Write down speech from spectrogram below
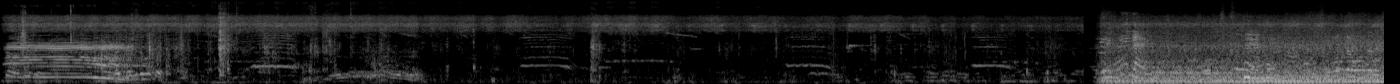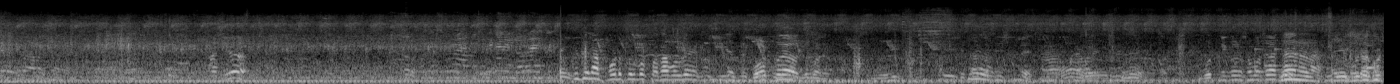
কিছু না ফটো তুলবো কথা বলবে ভোট কোথায় হতে পারে ভোট নিয়ে কোনো সমস্যা না না না এই ভোটে খুব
